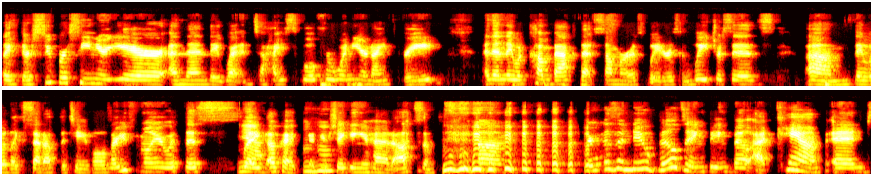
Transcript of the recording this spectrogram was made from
like their super senior year and then they went into high school for one year, ninth grade. And then they would come back that summer as waiters and waitresses um, they would like set up the tables. Are you familiar with this? Yeah. Like, okay, mm-hmm. you're shaking your head. Awesome. Um, there was a new building being built at camp, and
